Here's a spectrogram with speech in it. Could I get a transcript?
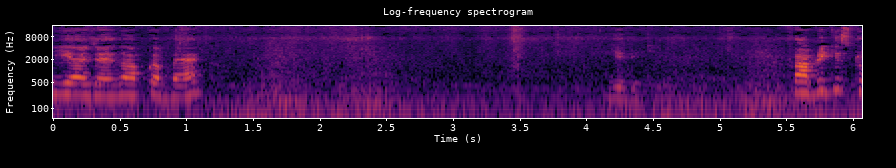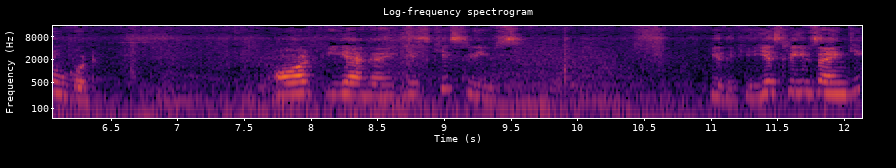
ये आ जाएगा आपका बैक ये देखिए। फैब्रिक इज़ टू गुड और ये आ जाएगी इसकी स्लीव्स ये देखिए, ये स्लीव्स आएँगी।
